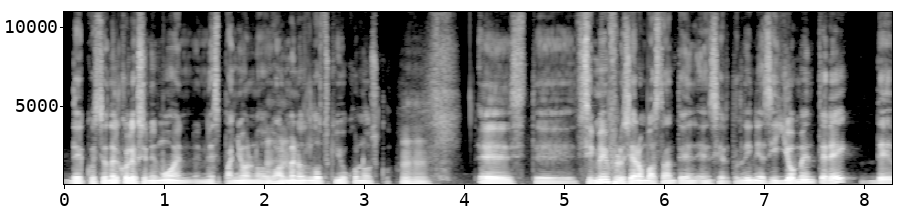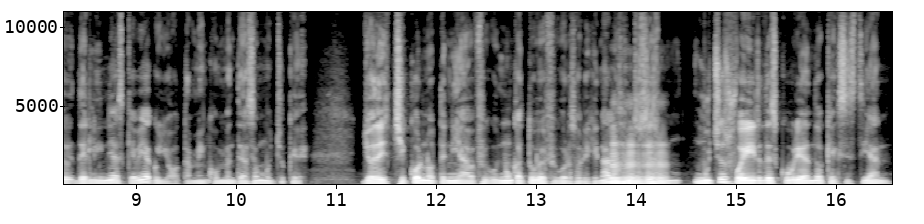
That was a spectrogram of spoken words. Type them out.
de cuestión del coleccionismo en, en español, ¿no? o al menos los que yo conozco Ujú. este, sí me influenciaron bastante en, ciertas líneas. Y yo me enteré de, líneas que había. Yo también comenté hace mucho que yo de chico no tenía, nunca tuve figuras originales. Entonces, muchos fue ir descubriendo que existían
